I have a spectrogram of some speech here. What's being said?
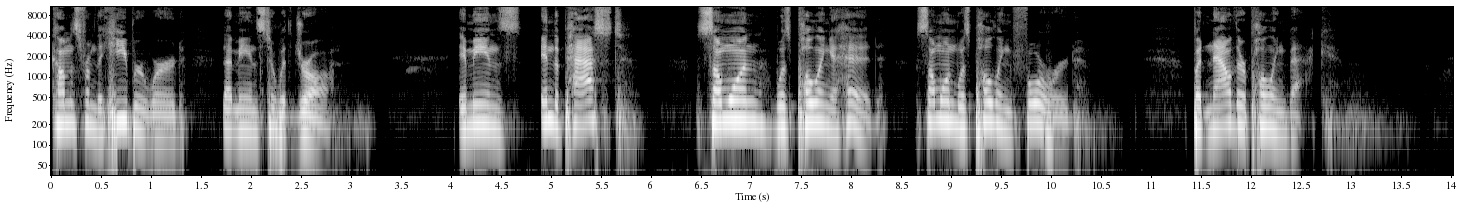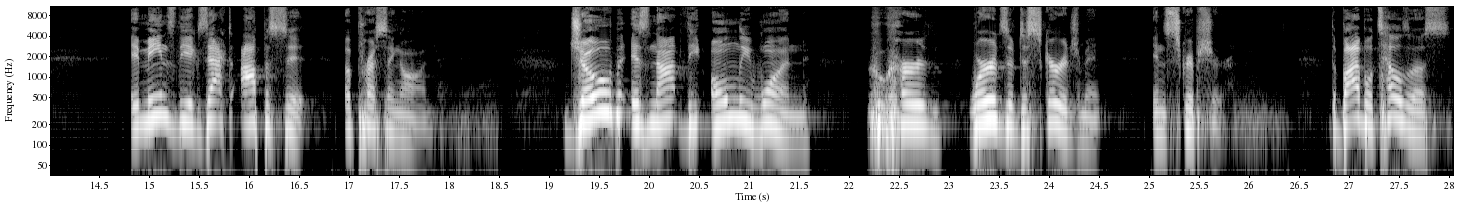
comes from the Hebrew word that means to withdraw. It means in the past, someone was pulling ahead, someone was pulling forward, but now they're pulling back. It means the exact opposite of pressing on. Job is not the only one who heard words of discouragement in Scripture. The Bible tells us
